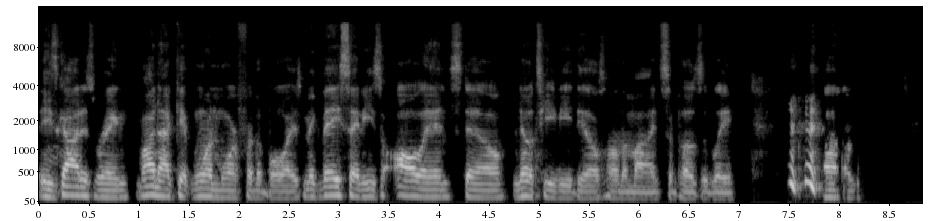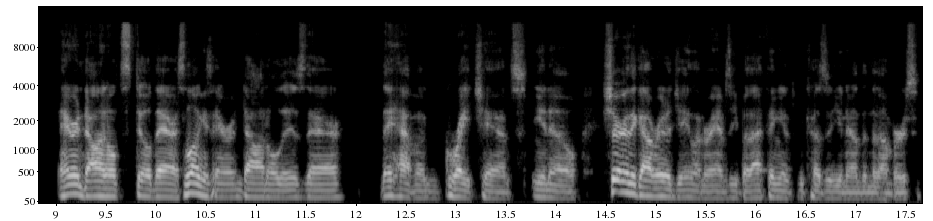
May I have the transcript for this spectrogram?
He's got his ring. Why not get one more for the boys? McVay said he's all in still. No TV deals on the mind, supposedly. um, Aaron Donald's still there. As long as Aaron Donald is there, they have a great chance. You know, sure they got rid of Jalen Ramsey, but I think it's because of you know the numbers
